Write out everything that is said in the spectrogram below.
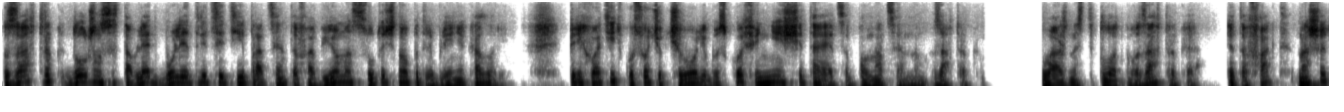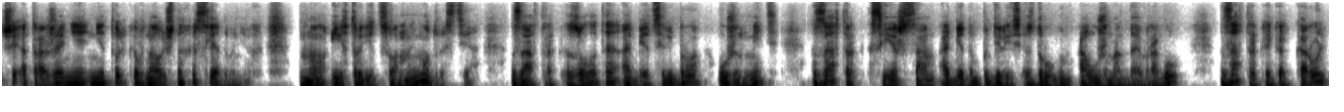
Завтрак должен составлять более 30% объема суточного потребления калорий. Перехватить кусочек чего-либо с кофе не считается полноценным завтраком. Важность плотного завтрака – это факт, нашедший отражение не только в научных исследованиях, но и в традиционной мудрости. Завтрак – золото, обед – серебро, ужин – медь. Завтрак – съешь сам, обедом поделись с другом, а ужин отдай врагу. Завтракай как король,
